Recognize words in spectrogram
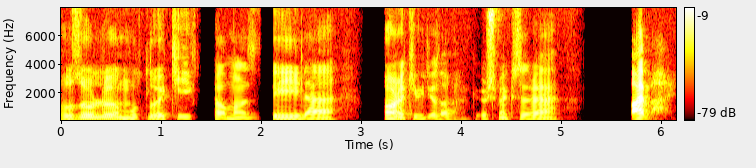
huzurlu, mutlu ve keyifli kalmanız dileğiyle sonraki videoda görüşmek üzere. Bay bay.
